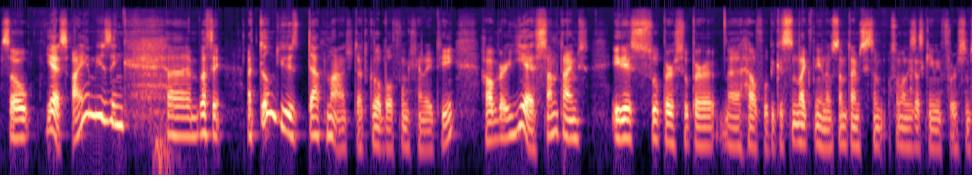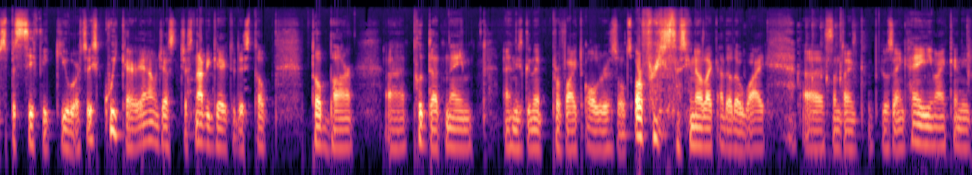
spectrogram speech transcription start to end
So yes, I am using, um, let's say I don't use that much that global functionality. However, yes, sometimes it is super, super uh, helpful because like, you know, sometimes some, someone is asking me for some specific keyword. So it's quicker, know, just, just navigate to this top, top bar, uh, put that name and it's going to provide all results. Or for instance, you know, like I don't know why, uh, sometimes people saying, hey, Mike, can you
